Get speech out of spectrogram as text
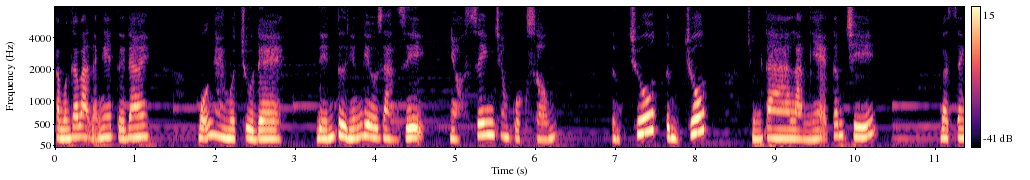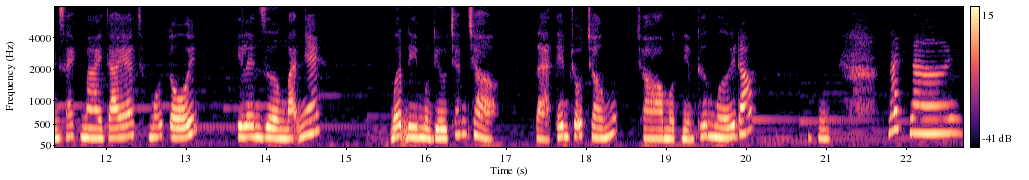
Cảm ơn các bạn đã nghe tới đây. Mỗi ngày một chủ đề đến từ những điều giản dị, nhỏ xinh trong cuộc sống. Từng chút từng chút, chúng ta làm nhẹ tâm trí. Bật danh sách My Diet mỗi tối khi lên giường bạn nhé bớt đi một điều chăn trở là thêm chỗ trống cho một niềm thương mới đó. Night night.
